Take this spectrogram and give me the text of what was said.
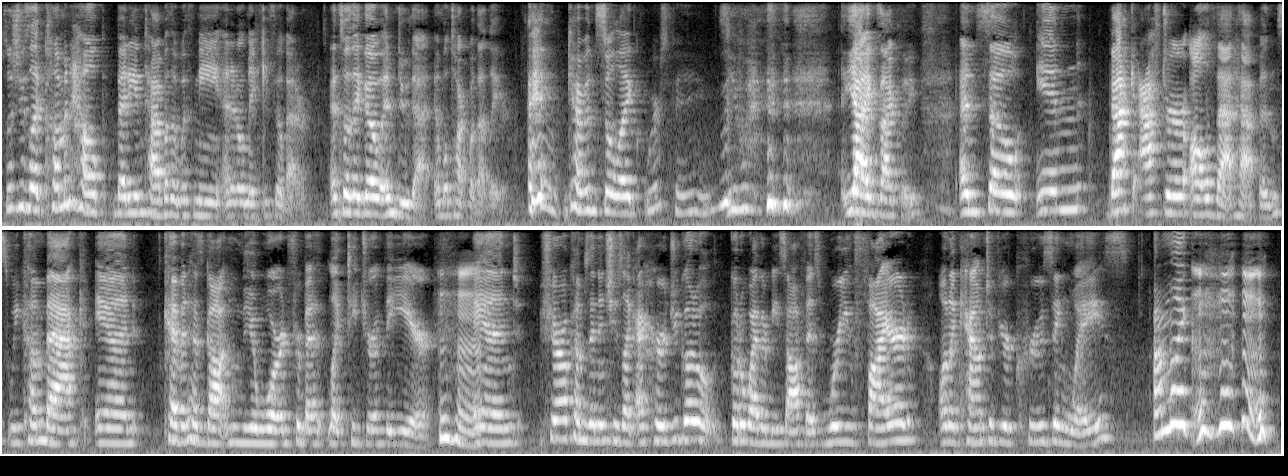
so she's like, "Come and help Betty and Tabitha with me, and it'll make you feel better." And so they go and do that, and we'll talk about that later. And Kevin's still like, where's Fangs? yeah, exactly. And so in back after all of that happens, we come back and Kevin has gotten the award for be- like teacher of the year. Mhm. And Cheryl comes in and she's like, "I heard you go to go to Weatherbee's office. Were you fired on account of your cruising ways?" I'm like,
